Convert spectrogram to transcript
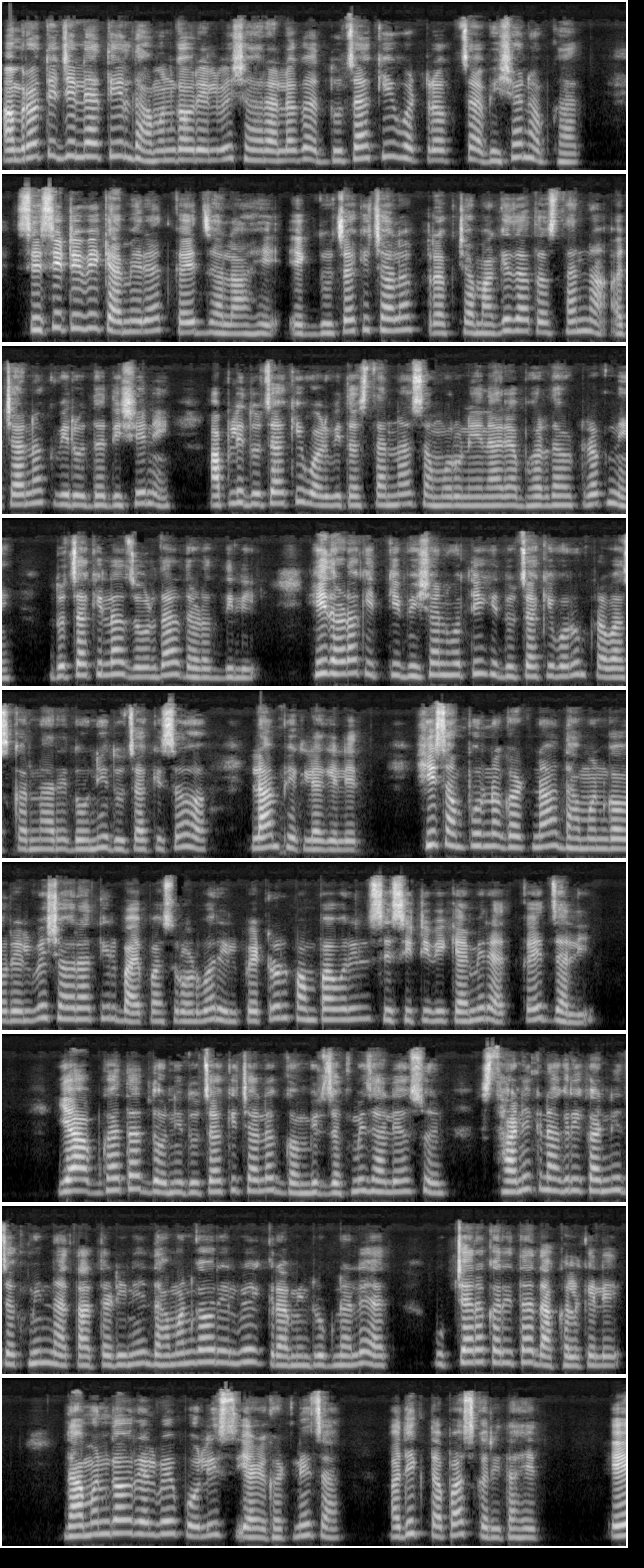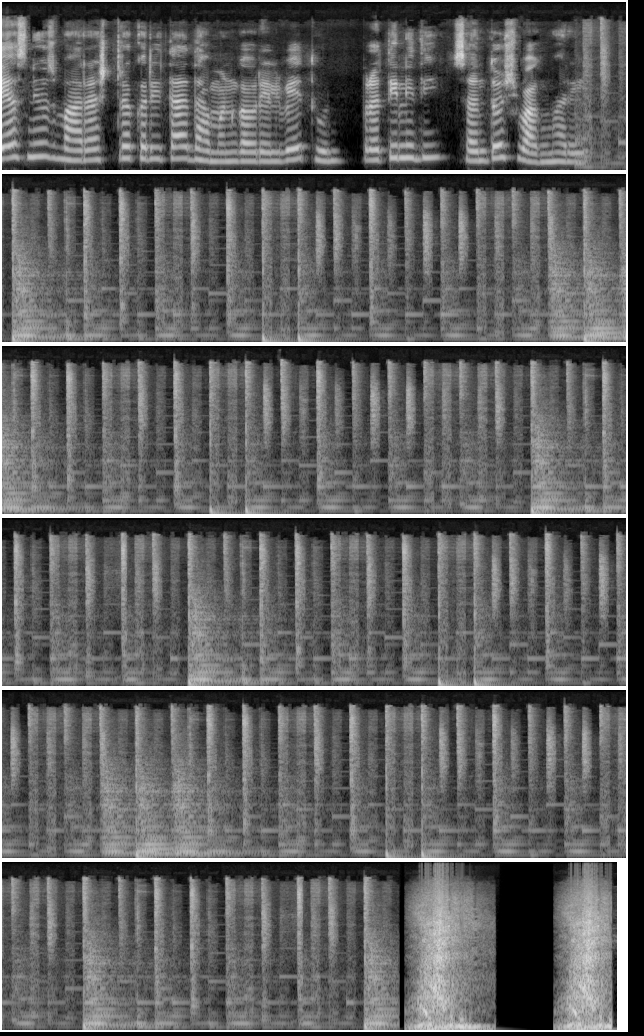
अमरावती जिल्ह्यातील धामणगाव रेल्वे शहरालगत दुचाकी व ट्रकचा भीषण अपघात. सीसीटीव्ही कॅमेऱ्यात कैद झाला आहे. एक दुचाकी चालक ट्रकच्या मागे जात असताना अचानक विरुद्ध दिशेने आपली दुचाकी वळवित असताना समोरून येणाऱ्या भरधाव ट्रकने दुचाकीला जोरदार धडक दिली. ही धडक इतकी भीषण होती की दुचाकीवरून प्रवास करणारे दोन्ही दुचाकीसह लांब फेकल्या गेलेत. ही संपूर्ण घटना धामणगाव रेल्वे शहरातील बायपास रोडवरील पेट्रोल पंपावरील सीसीटीव्ही कॅमेऱ्यात कैद झाली. या अपघातात दोन्ही दुचाकी चालक गंभीर जखमी झाले असून स्थानिक नागरिकांनी जखमींना तातडीने धामणगाव रेल्वे ग्रामीण रुग्णालयात उपचाराकरिता दाखल केले. धामणगाव रेल्वे पोलीस या घटनेचा अधिक तपास करीत आहेत. एएस न्यूज महाराष्ट्रकरिता धामणगाव रेल्वे येथून प्रतिनिधी संतोष वाघमारे.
